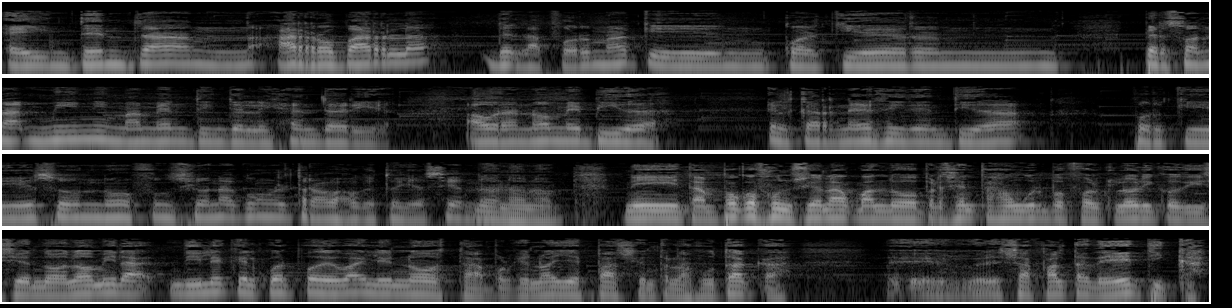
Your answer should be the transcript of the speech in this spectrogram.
e intenta mm, arroparlas de la forma que mm, cualquier mm, persona mínimamente inteligente haría. Ahora no me pidas el carnet de identidad porque eso no funciona con el trabajo que estoy haciendo. No, no, no. Ni tampoco funciona cuando presentas a un grupo folclórico diciendo, no, mira, dile que el cuerpo de baile no está, porque no hay espacio entre las butacas. Eh, esa falta de ética,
